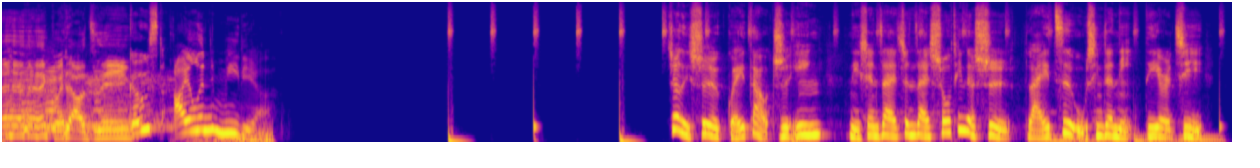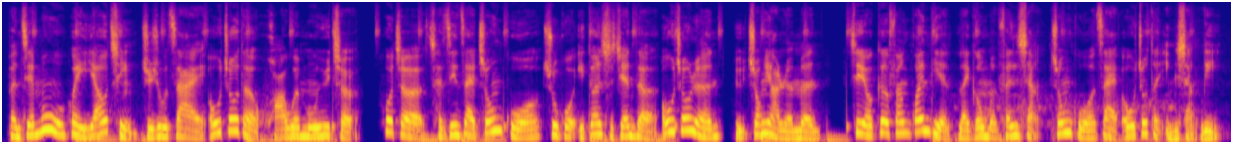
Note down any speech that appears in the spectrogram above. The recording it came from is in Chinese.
鬼岛之音，Ghost Island Media。这里是鬼岛之音，你现在正在收听的是《来自五星的你》第二季。本节目会邀请居住在欧洲的华文母语者，或者曾经在中国住过一段时间的欧洲人与中亚人们，借由各方观点来跟我们分享中国在欧洲的影响力。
